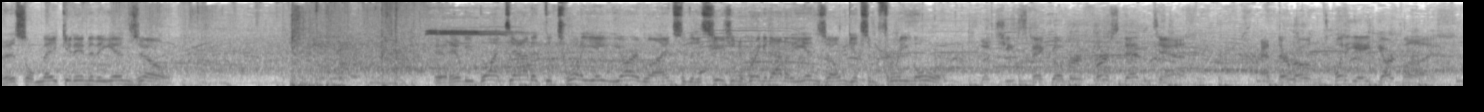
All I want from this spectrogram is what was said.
This will make it into the end zone. And he'll be brought down at the 28-yard line, so the decision to bring it out of the end zone gets him three more. The Chiefs take over first and 10 at their own 28-yard line.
